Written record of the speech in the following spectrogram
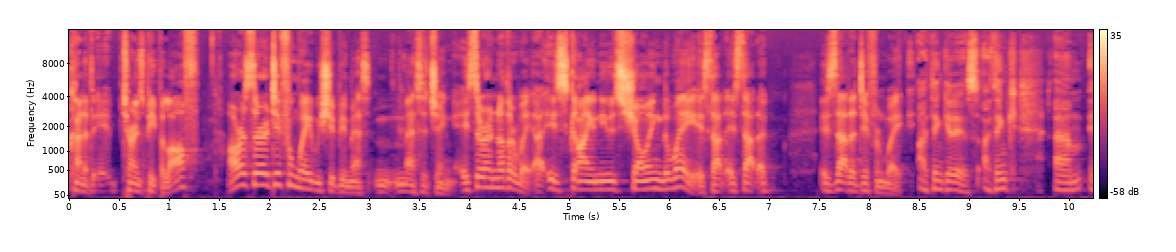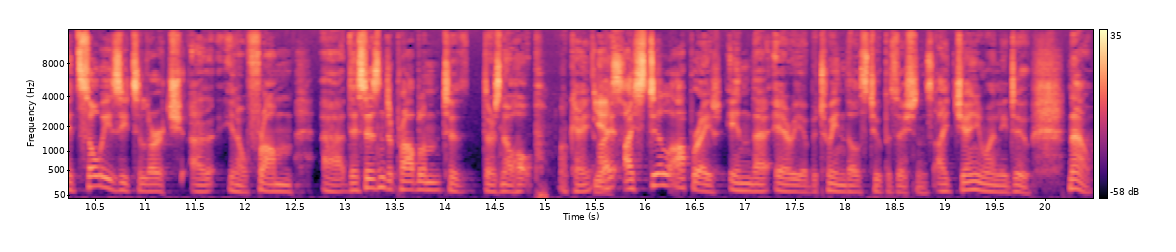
kind of it turns people off. Or is there a different way we should be mes- messaging? Is there another way? Uh, is Sky News showing the way? Is that is that a is that a different way? I think it is. I think um, it's so easy to lurch, uh, you know, from uh, this isn't a problem to there's no hope. Okay, yes. I, I still operate in the area between those two positions. I genuinely do. Now,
